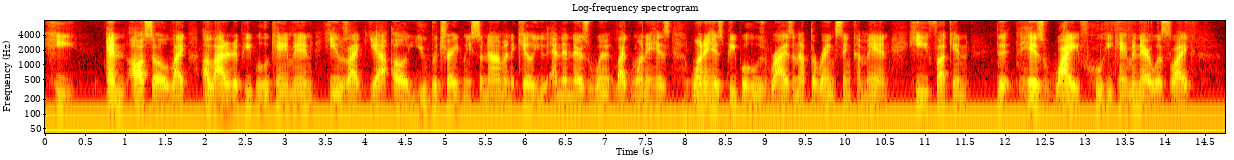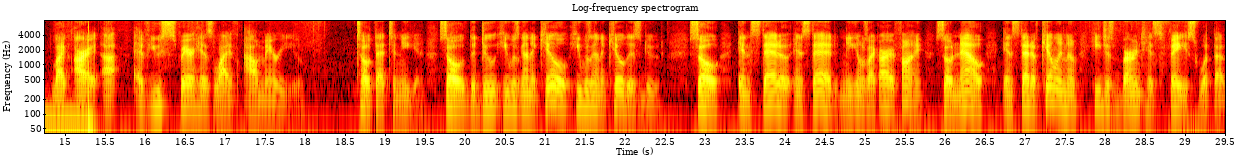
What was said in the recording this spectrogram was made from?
he. And also, like a lot of the people who came in, he was like, "Yeah, oh, you betrayed me, so now I'm gonna kill you." And then there's like one of his one of his people who's rising up the ranks in command. He fucking the, his wife, who he came in there, was like, like, all right, uh, if you spare his life, I'll marry you. Told that to Negan. So the dude he was gonna kill, he was gonna kill this dude. So instead of instead, Negan was like, all right, fine. So now instead of killing him, he just burned his face with a,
